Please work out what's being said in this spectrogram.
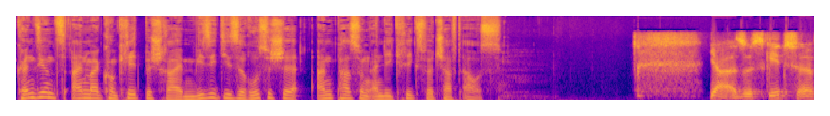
Können Sie uns einmal konkret beschreiben, wie sieht diese russische Anpassung an die Kriegswirtschaft aus? Ja, also es geht äh,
